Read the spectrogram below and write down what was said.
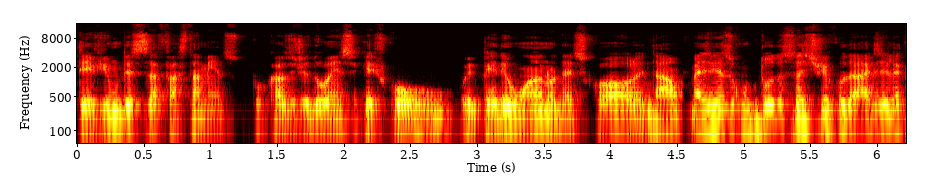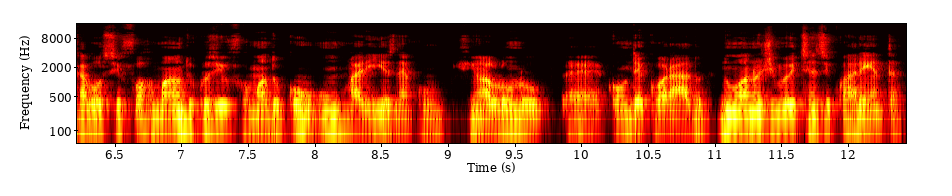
teve um desses afastamentos por causa de doença que ele ficou, perdeu um ano da escola e tal. Mas mesmo com todas essas dificuldades, ele acabou se formando, inclusive formando com honrarias, né? Com, enfim, um aluno é, condecorado no ano de 1840.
